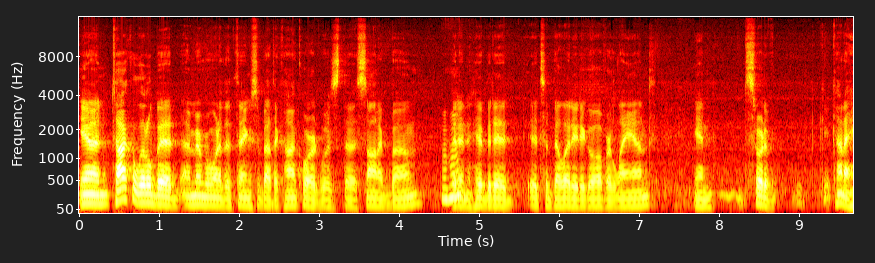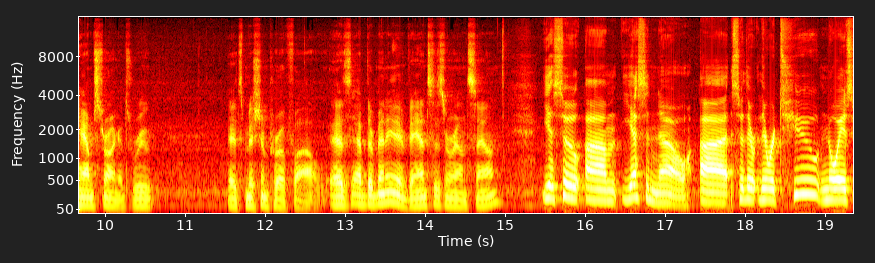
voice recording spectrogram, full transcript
Yeah, and talk a little bit. I remember one of the things about the Concorde was the sonic boom mm-hmm. that inhibited its ability to go over land and sort of kind of hamstrung its route, its mission profile. Has, have there been any advances around sound? Yeah, so um, yes and no. Uh, so there, there were two noise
